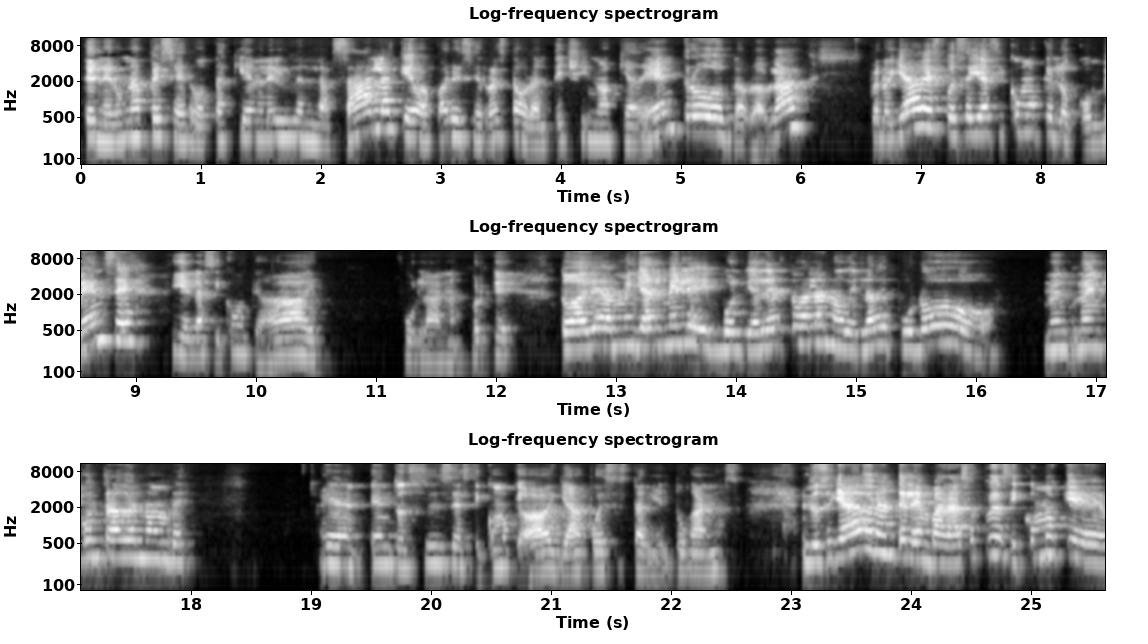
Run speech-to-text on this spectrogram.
tener una pecerota aquí en, en la sala que va a parecer restaurante chino aquí adentro, bla, bla, bla. Pero ya después ella así como que lo convence y él así como que, ay, fulana, porque todavía me, ya me le volví a leer toda la novela de puro, no he encontrado el nombre entonces, así como que, ah, ya, pues está bien, tú ganas. Entonces, ya durante el embarazo, pues así como que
